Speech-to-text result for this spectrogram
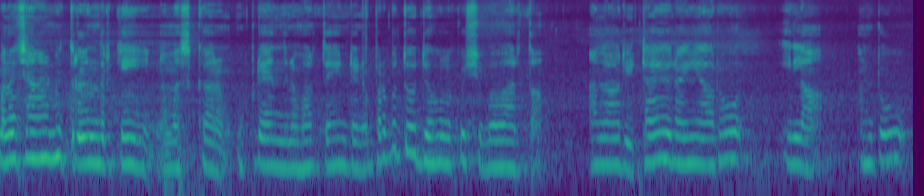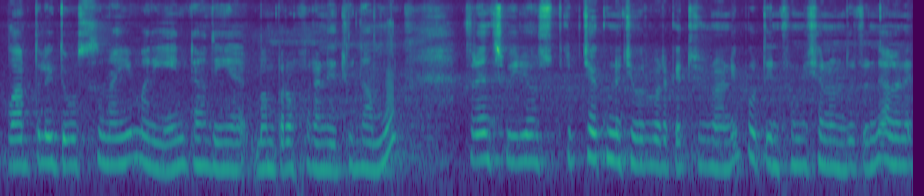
మన ఛానల్ మిత్రులందరికీ నమస్కారం. ఇప్పుడే అందిన వార్త ఏంటంటే ప్రభుత్వ ఉద్యోగులకు శుభవార్త. అలా రిటైర్ అయ్యారో ఇలా అంటూ వార్తలు అయితే వస్తున్నాయి. మరి ఏంటి అది? బంపర్ ఆఫర్ అనేది చూద్దాము. ఫ్రెండ్స్ వీడియో స్క్రిప్ట్ చేయకుండా చివరి వరకు అయితే చూడండి. పూర్తి ఇన్ఫర్మేషన్ అందుతుంది. అలానే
